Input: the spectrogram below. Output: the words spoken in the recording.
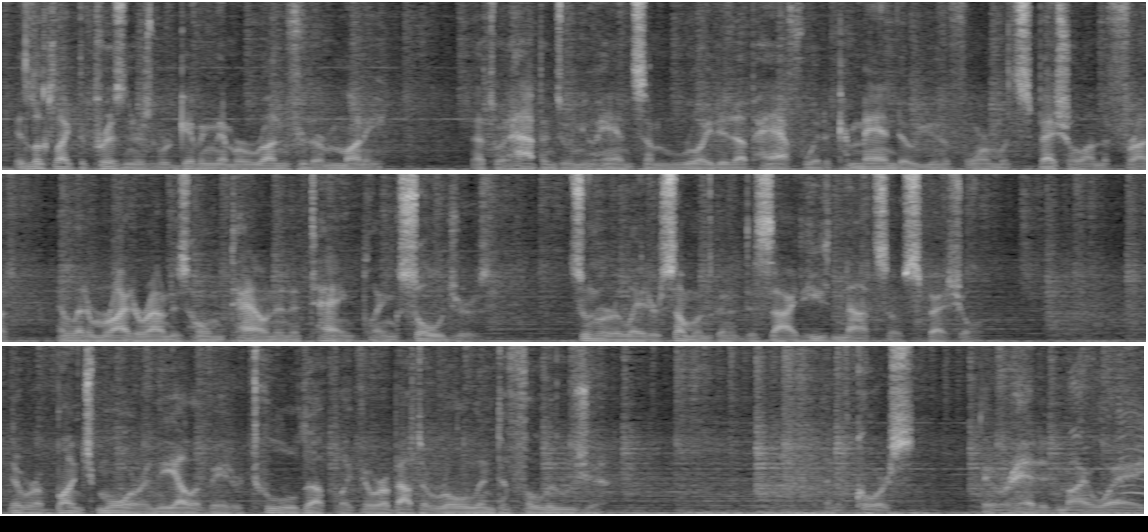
It looked like the prisoners were giving them a run for their money. That's what happens when you hand some roided up halfwit a commando uniform with special on the front and let him ride around his hometown in a tank playing soldiers. Sooner or later, someone's gonna decide he's not so special. There were a bunch more in the elevator, tooled up like they were about to roll into Fallujah. And of course, they were headed my way.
